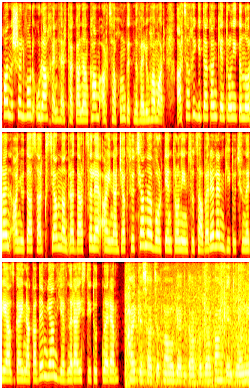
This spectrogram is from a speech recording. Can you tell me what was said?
ապա նշել, որ ուրախ են հերթական անգամ Արցախում գտնվելու համար։ Արցախի գիտական կենտրոնի տնորեն Անյուտա Սարգսյանն անդրադարձել է այն աջակցությանը, որ կենտրոնին ցուցաբերել են Գիտությունների ազգային ակադեմիան եւ նրա ինստիտուտները։ Հայ կենսատեխնոլոգիա գիտարտադրական կենտրոնի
